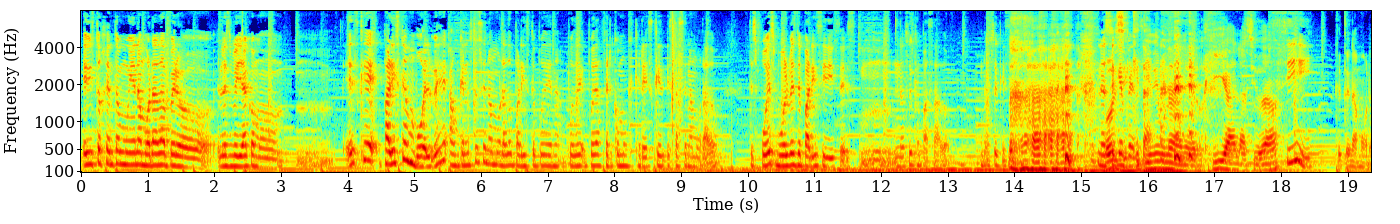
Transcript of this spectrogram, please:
He visto gente muy enamorada, pero les veía como... Es que París te envuelve, aunque no estés enamorado, París te puede, puede, puede hacer como que crees que estás enamorado. Después vuelves de París y dices, "Mm, no sé qué ha pasado, no sé qué, no Vos sé qué decís que pensar. tiene una energía la ciudad Sí, que te enamora.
